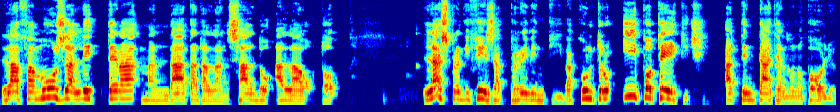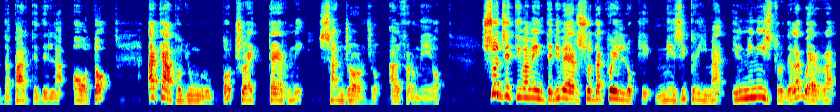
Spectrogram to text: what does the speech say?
la famosa lettera mandata dall'Ansaldo alla Oto, l'aspra difesa preventiva contro ipotetici attentati al monopolio da parte della Oto a capo di un gruppo, cioè Terni, San Giorgio, Alfa Romeo, soggettivamente diverso da quello che mesi prima il ministro della guerra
